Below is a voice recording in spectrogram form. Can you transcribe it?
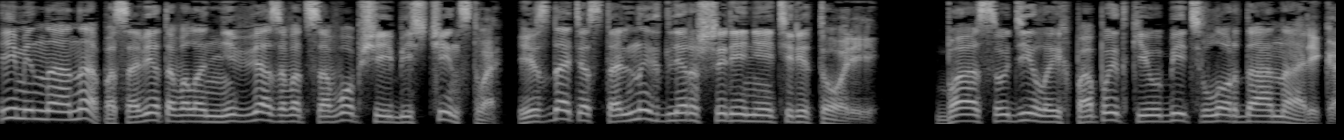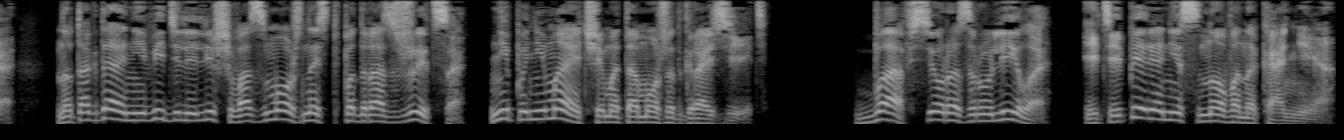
Именно она посоветовала не ввязываться в общие бесчинства и сдать остальных для расширения территорий. Ба осудила их попытки убить лорда Анарика, но тогда они видели лишь возможность подразжиться, не понимая, чем это может грозить. Ба все разрулила, и теперь они снова на коне.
